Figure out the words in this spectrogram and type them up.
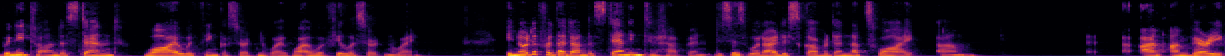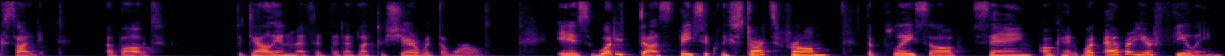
we need to understand why we think a certain way, why we feel a certain way. In order for that understanding to happen, this is what I discovered, and that's why um, I'm I'm very excited about the Dalian method that I'd like to share with the world. Is what it does basically starts from the place of saying, okay, whatever you're feeling,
